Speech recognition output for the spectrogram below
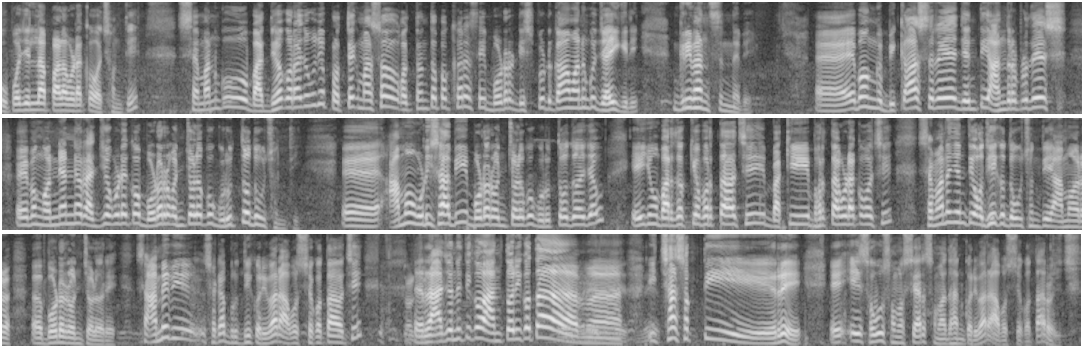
ଉପଜିଲ୍ଲାପାଳ ଗୁଡ଼ାକ ଅଛନ୍ତି ସେମାନଙ୍କୁ ବାଧ୍ୟ କରାଯାଉ ଯେ ପ୍ରତ୍ୟେକ ମାସ ଅତ୍ୟନ୍ତ ପକ୍ଷରେ ସେଇ ବର୍ଡ଼ର ଡିସ୍ପ୍ୟୁଟ୍ ଗାଁମାନଙ୍କୁ ଯାଇକିରି ଗ୍ରିଭାନ୍ସ ନେବେ ଏବଂ ବିକାଶରେ ଯେମିତି ଆନ୍ଧ୍ରପ୍ରଦେଶ ଏବଂ ଅନ୍ୟାନ୍ୟ ରାଜ୍ୟ ଗୁଡ଼ିକ ବର୍ଡ଼ର ଅଞ୍ଚଳକୁ ଗୁରୁତ୍ୱ ଦେଉଛନ୍ତି ଆମ ଓଡ଼ିଶା ବି ବର୍ଡ଼ର ଅଞ୍ଚଳକୁ ଗୁରୁତ୍ୱ ଦିଆଯାଉ। ଏଇ ଯେଉଁ ବାର୍ଦ୍ଧକ୍ୟ ଭତ୍ତା ଅଛି ବାକି ଭତ୍ତା ଗୁଡ଼ାକ ଅଛି ସେମାନେ ଯେମିତି ଅଧିକ ଦେଉଛନ୍ତି ଆମର ବର୍ଡ଼ର ଅଞ୍ଚଳରେ ଆମେ ବି ସେଟା ବୃଦ୍ଧି କରିବାର ଆବଶ୍ୟକତା ଅଛି। ରାଜନୈତିକ ଆନ୍ତରିକତା ମ, ଇଚ୍ଛା ଶକ୍ତିରେ ଏ- ଏସବୁ ସମସ୍ୟାର ସମାଧାନ କରିବାର ଆବଶ୍ୟକତା ରହିଛି।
